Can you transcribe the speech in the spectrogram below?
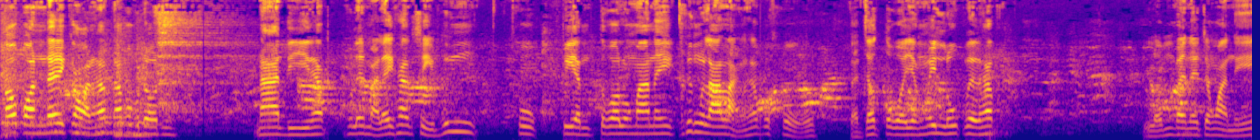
เข้าบอลได้ก่อนครับนักบดลนาดีนะครับผู้เล่นหมายเลขข้างสี่เพิ่งถูกเปลี่ยนตัวลงมาในครึ่งเวลาหลังนะครับโอ้โห แต่เจ้าตัวยังไม่ลุกเลยครับ ล้มไปในจังหวะนี้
